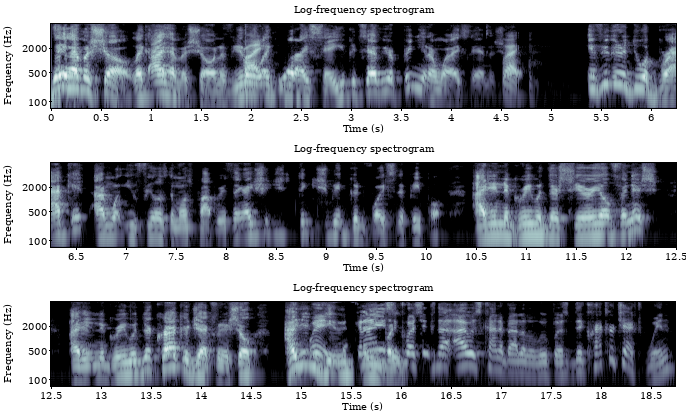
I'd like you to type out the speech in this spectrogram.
They have a show, like I have a show, and if you don't Right. like what I say, you could have your opinion on what I say on the show. Right. If you're going to do a bracket on what you feel is the most popular thing, I should think you should be a good voice of the people. I didn't agree with their cereal finish. I didn't agree with their Cracker Jack finish. So I didn't Wait, get into can I ask a question? Because I, I was kind of out of the loop. Is- Did Cracker Jacks win?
